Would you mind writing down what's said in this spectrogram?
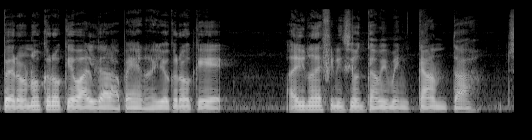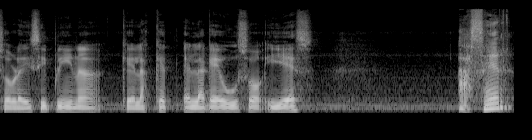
pero no creo que valga la pena. Yo creo que hay una definición que a mí me encanta sobre disciplina, que que, es la que uso, y es hacer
